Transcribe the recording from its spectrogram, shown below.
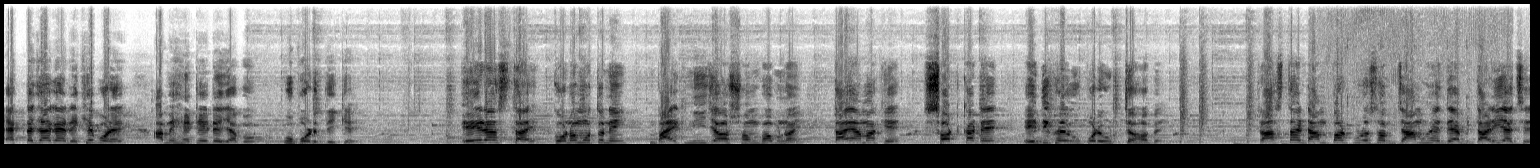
একটা জায়গায় রেখে পড়ে আমি হেঁটে হেঁটে যাব উপরের দিকে। এই রাস্তায় কোনো মতনেই বাইক নিয়ে যাওয়া সম্ভব নয়, তাই আমাকে শর্টকাটে এই দিক হয়ে উপরে উঠতে হবে। রাস্তায় ডাম্পার পুরো সব জাম হয়ে দাঁড়িয়ে আছে।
